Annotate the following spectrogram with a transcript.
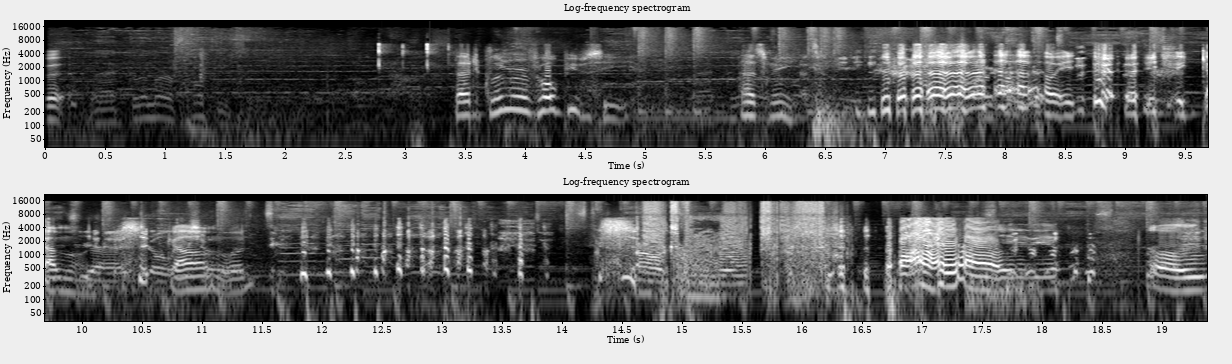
But that glimmer of hope you see. That's me. That's me. Wait, wait, come on. Yeah, surely, come surely. on. oh.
